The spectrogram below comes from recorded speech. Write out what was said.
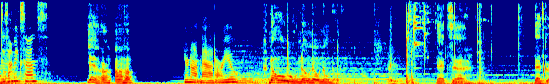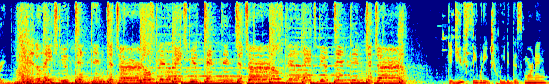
Does that make sense? Yeah, uh, uh-huh. You're not mad, are you? No, no, no, no, no, no. That's, uh, that's great. Middle-aged mutant ninja turtles. Did you see what he tweeted this morning?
